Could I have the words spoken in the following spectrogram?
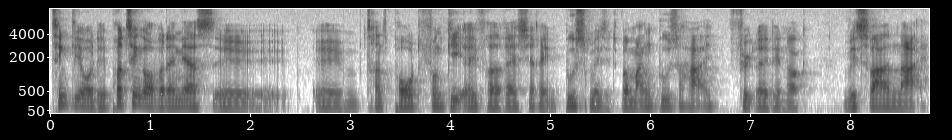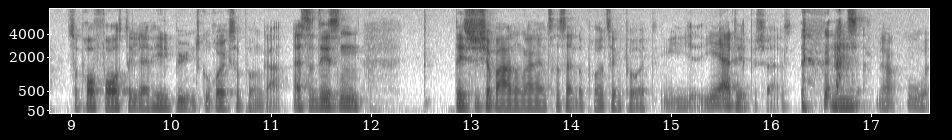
tænk lige over det. Prøv at tænke over, hvordan jeres øh, øh, transport fungerer i Fredericia rent busmæssigt. Hvor mange busser har I? Føler I det nok? Hvis svaret er nej, så prøv at forestille jer, at hele byen skulle rykke sig på en gang. Altså, det er sådan... Det synes jeg bare nogle gange er interessant at prøve at tænke på, at ja, det er besværligt. Mm. Altså. Ja. Uh,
